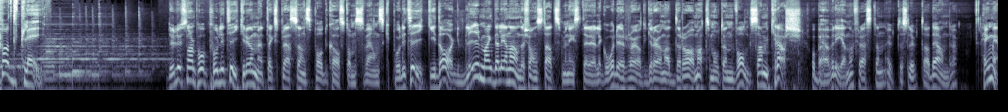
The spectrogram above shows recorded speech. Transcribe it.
Podplay. Du lyssnar på Politikrummet, Expressens podcast om svensk politik. Idag blir Magdalena Andersson statsminister eller går det rödgröna dramat mot en våldsam krasch? Och behöver det ena förresten utesluta det andra? Häng med!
